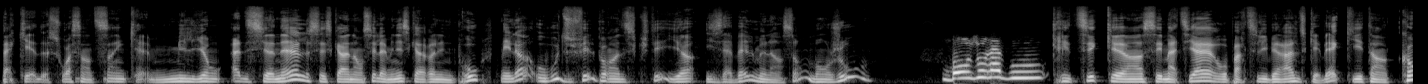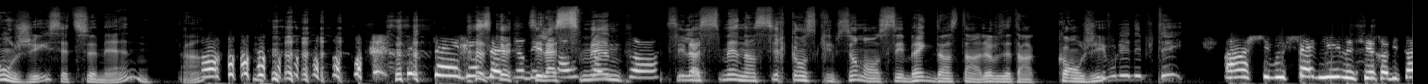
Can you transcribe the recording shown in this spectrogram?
paquet de 65 millions additionnels. C'est ce qu'a annoncé la ministre Caroline Proux. Mais là, au bout du fil pour en discuter, il y a Isabelle Melançon. Bonjour. Bonjour à vous. Critique en ces matières au Parti libéral du Québec qui est en congé cette semaine. Hein? c'est la semaine, c'est la semaine en circonscription, mais on sait bien que dans ce temps-là, vous êtes en congé, vous les députés? Ah, si vous saviez, M. Robita,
